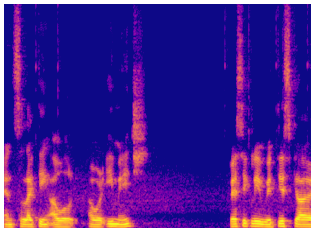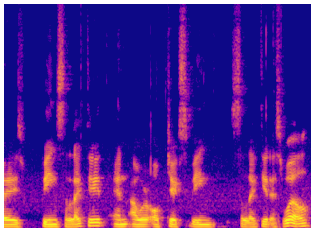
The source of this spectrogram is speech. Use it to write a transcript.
and selecting our our image. Basically with this guy being selected and our objects being selected as well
